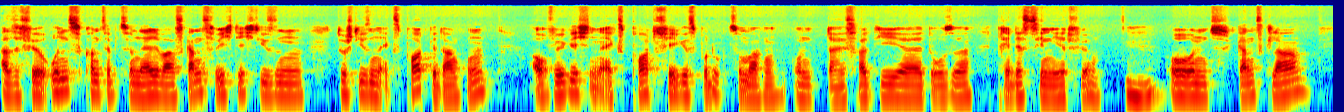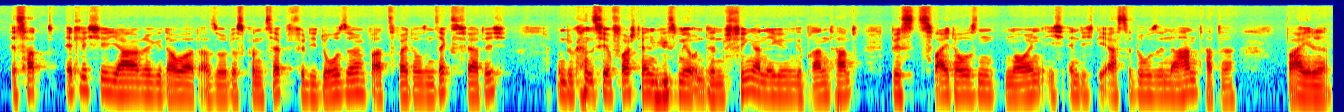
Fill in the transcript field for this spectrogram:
Also für uns konzeptionell war es ganz wichtig, diesen, durch diesen Exportgedanken auch wirklich ein exportfähiges Produkt zu machen. Und da ist halt die äh, Dose prädestiniert für. Mhm. Und ganz klar, es hat etliche Jahre gedauert. Also das Konzept für die Dose war 2006 fertig. Und du kannst dir vorstellen, mhm. wie es mir unter den Fingernägeln gebrannt hat, bis 2009 ich endlich die erste Dose in der Hand hatte. Weil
